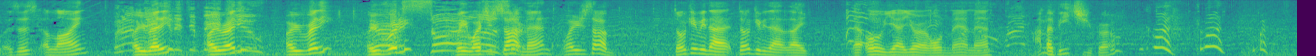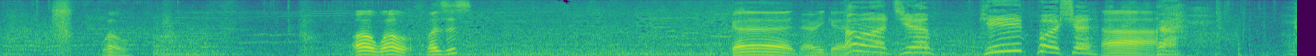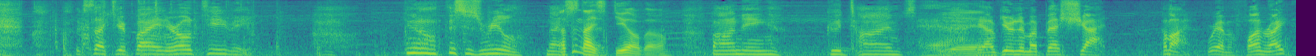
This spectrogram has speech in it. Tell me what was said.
What is this? A line? Are you ready? making it to Are you ready? Are you ready? Are you ready? Wait, why'd you stop, man? Why'd you stop? Don't give me that. Don't give me that. Like, that, oh yeah, you're an old man, man. I'ma beat you, bro. Come on, come on, come on. Whoa. Oh, whoa. What is this? Good, very good. Come on, Jim. Keep pushing. Ah, Ah. Looks like you're buying your own TV. You know, this is real nice. that's a nice deal, though. bonding, good times. Yeah. Yeah. yeah, I'm giving it my best shot. Come on, we're having fun, right?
